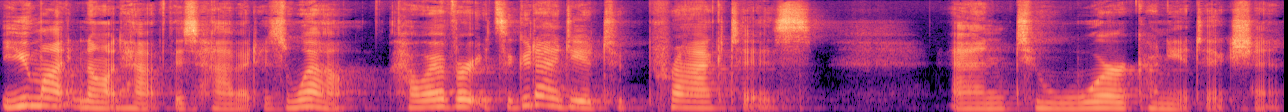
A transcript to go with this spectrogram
you might not have this habit as well. However, it's a good idea to practice and to work on your diction,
